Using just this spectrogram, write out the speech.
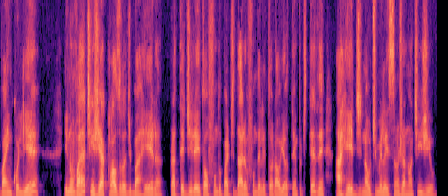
vai encolher e não vai atingir a cláusula de barreira para ter direito ao fundo partidário, ao fundo eleitoral e ao tempo de TV. A rede, na última eleição, já não atingiu.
